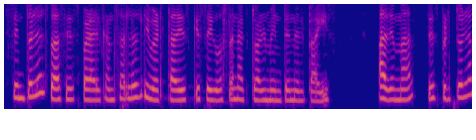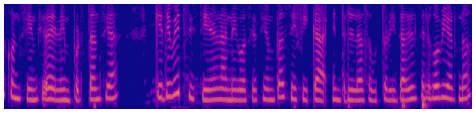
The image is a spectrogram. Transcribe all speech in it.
sentó las bases para alcanzar las libertades que se gozan actualmente en el país. Además, despertó la conciencia de la importancia que debe existir en la negociación pacífica entre las autoridades del gobierno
